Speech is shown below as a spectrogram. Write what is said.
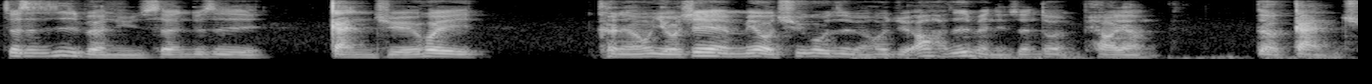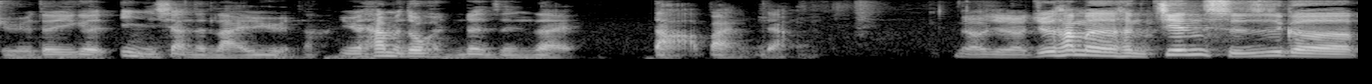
这是日本女生，就是感觉会可能有些人没有去过日本，会觉得啊、哦，日本女生都很漂亮。的感觉的一个印象的来源啊，因为他们都很认真在打扮这样。了解了，就是他们很坚持这个，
